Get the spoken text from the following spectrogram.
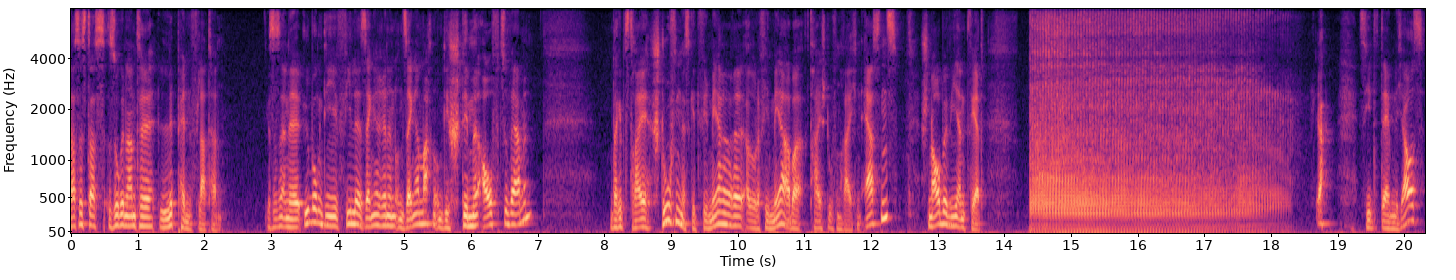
Das ist das sogenannte Lippenflattern. Es ist eine Übung, die viele Sängerinnen und Sänger machen, um die Stimme aufzuwärmen. Und da gibt es drei Stufen. Es gibt viel mehrere, also oder viel mehr, aber drei Stufen reichen. Erstens, Schnaube wie ein Pferd. Ja, sieht dämlich aus,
